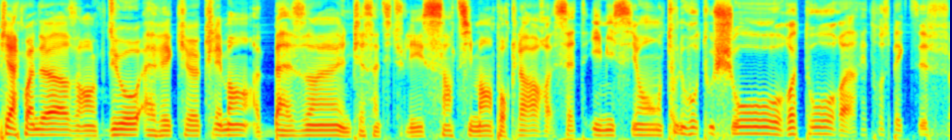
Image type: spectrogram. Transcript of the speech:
Pierre Quanders en duo avec euh, Clément Bazin, une pièce intitulée Sentiment pour clore cette émission. Tout nouveau, tout chaud, retour rétrospectif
